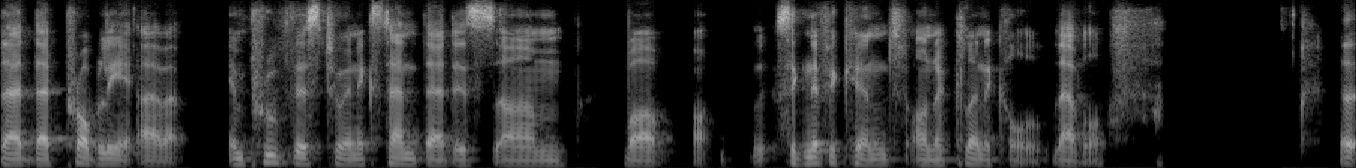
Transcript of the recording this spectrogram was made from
that that probably uh, improve this to an extent that is um, well uh, significant on a clinical level. Uh,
